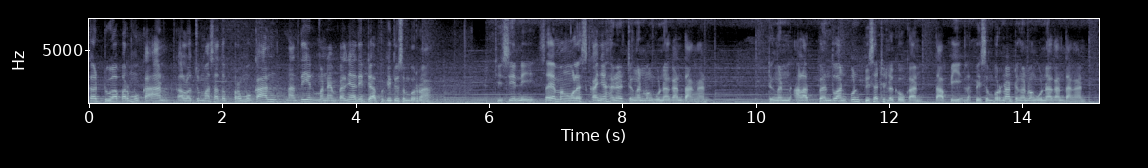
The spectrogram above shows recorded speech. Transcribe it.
kedua permukaan. Kalau cuma satu permukaan, nanti menempelnya tidak begitu sempurna. Di sini, saya mengoleskannya hanya dengan menggunakan tangan. Dengan alat bantuan pun bisa dilakukan, tapi lebih sempurna dengan menggunakan tangan.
